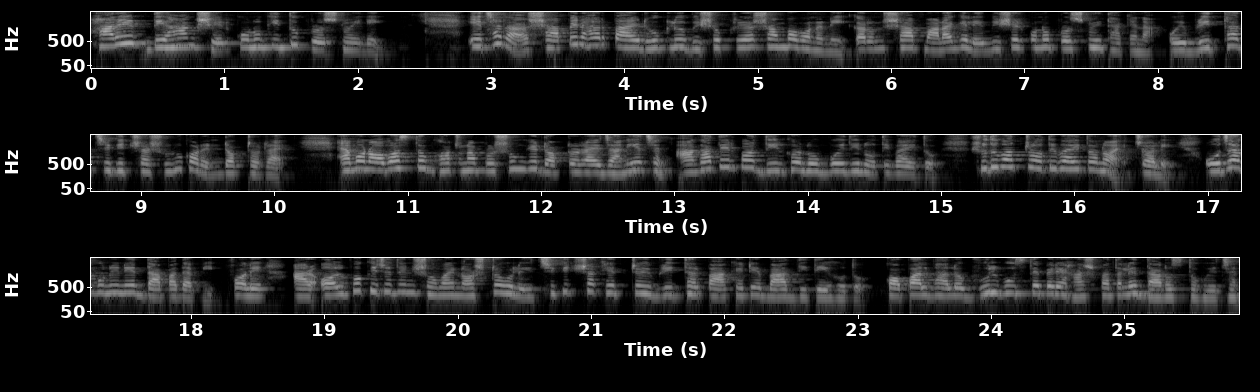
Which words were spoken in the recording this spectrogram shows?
হাড়ের দেহাংশের কোনো কিন্তু প্রশ্নই নেই। এছাড়া সাপের হাড় পায়ে ঢুকলেও বিষক্রিয়ার সম্ভাবনা নেই, কারণ সাপ মারা গেলে বিষের কোনো প্রশ্নই থাকে না। ওই বৃদ্ধার চিকিৎসা শুরু করেন ডক্টর রায়। এমন অবাস্তব ঘটনা প্রসঙ্গে ডক্টর রায় জানিয়েছেন, আঘাতের পর দীর্ঘ নব্বই দিন অতিবাহিত। শুধুমাত্র অতিবাহিত নয়, চলে। ওজা গুনিনের দাপাদাপি, ফলে আর অল্প কিছুদিন সময় নষ্ট হলেই চিকিৎসা ক্ষেত্রে ওই বৃদ্ধার পা কেটে বাদ দিতেই হতো। কপাল ভালো, ভুল বুঝতে পেরে হাসপাতালের দ্বারস্থ হয়েছেন।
